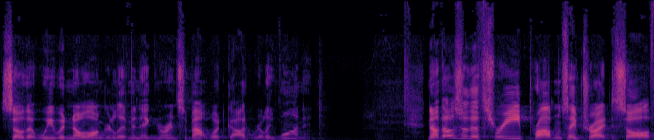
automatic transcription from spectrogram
so that we would no longer live in ignorance about what God really wanted. Now, those are the three problems they've tried to solve.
